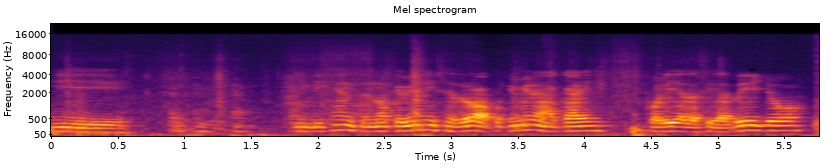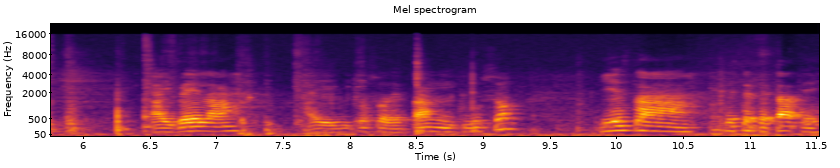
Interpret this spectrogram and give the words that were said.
y indigente, ¿no? Que viene y se droga. Porque miren, acá hay colillas de cigarrillo, hay vela, hay un trozo de pan incluso. Y esta, este petate,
